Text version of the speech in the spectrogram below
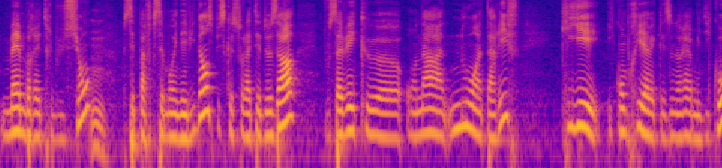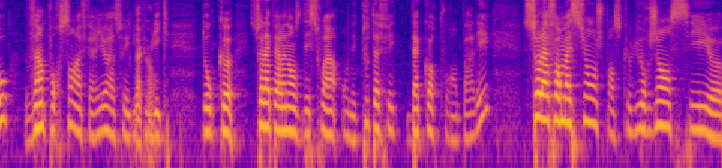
même rétribution. Mm. C'est pas forcément une évidence, puisque sur la T2A, vous savez que euh, on a nous un tarif qui est, y compris avec les honoraires médicaux, 20% inférieur à celui du public. Donc, euh, sur la permanence des soins, on est tout à fait d'accord pour en parler. Sur la formation, je pense que l'urgence, c'est euh,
